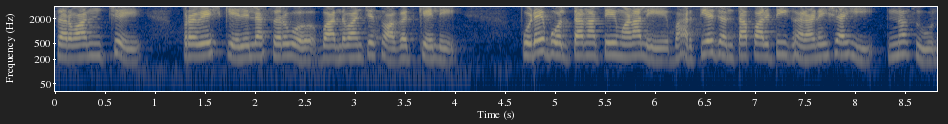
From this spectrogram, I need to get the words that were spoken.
सर्वांचे प्रवेश केलेल्या सर्व बांधवांचे स्वागत केले. पुढे बोलताना ते म्हणाले भारतीय जनता पार्टी घराणेशाही नसून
